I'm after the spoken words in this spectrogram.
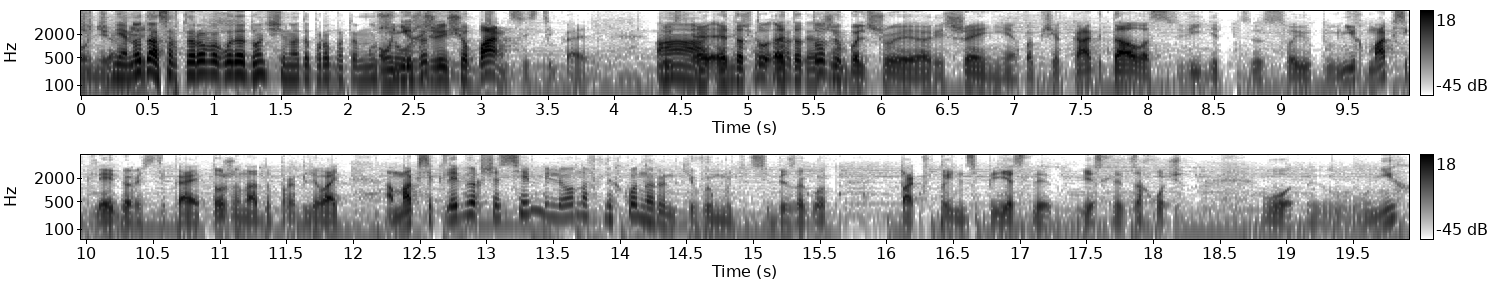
Дончича. них. не, ну да, со второго года Дончича надо пробовать, потому что У них уже... же еще Барнс истекает. То есть А, э, там это, то- так это даже. тоже большое решение вообще, как Даллас видит э, свою... У них Макси Клебер истекает, тоже надо продлевать. А Макси Клебер сейчас 7 миллионов легко на рынке вымутит себе за год. Так, в принципе, если, если захочет. Вот. У них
